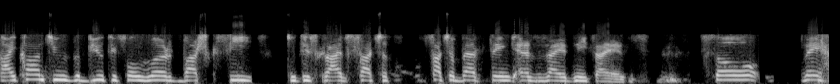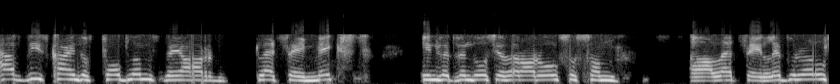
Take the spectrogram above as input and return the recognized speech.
I can't use the beautiful word Bashkësi to describe such a such a bad thing as Zajednica is. So they have these kind of problems. They are, let's say, mixed. In Vetvendosia, there are also some, uh, let's say, liberals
